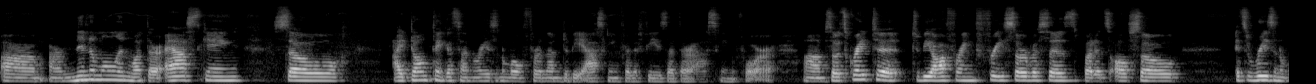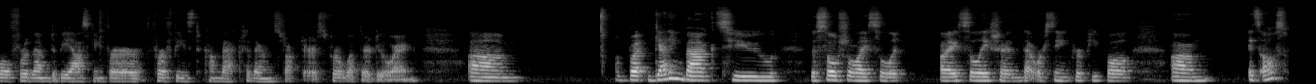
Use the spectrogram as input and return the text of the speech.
um, are minimal in what they're asking so I don't think it's unreasonable for them to be asking for the fees that they're asking for. Um, so it's great to to be offering free services, but it's also it's reasonable for them to be asking for for fees to come back to their instructors for what they're doing. Um, but getting back to the social isola- isolation that we're seeing for people, um, it's also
